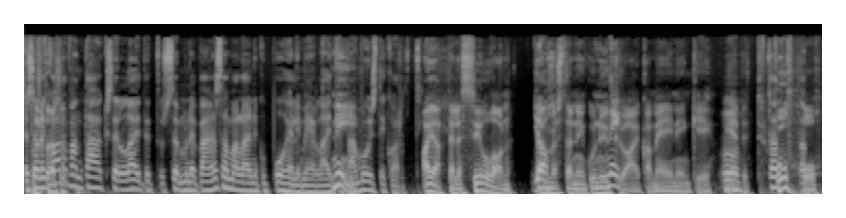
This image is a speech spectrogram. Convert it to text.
Ja se oli korvan taakse laitettu semmoinen vähän samanlainen kuin puhelimeen laitetaan Niin. muistikortti. Ajattele silloin Joo. tämmöistä niin kuin Niin. nykyaikameininkkiä Mm, mietitty. totta. Huhhuh.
